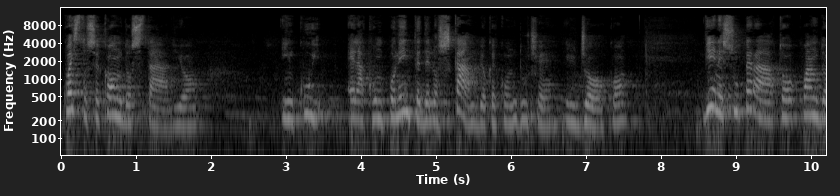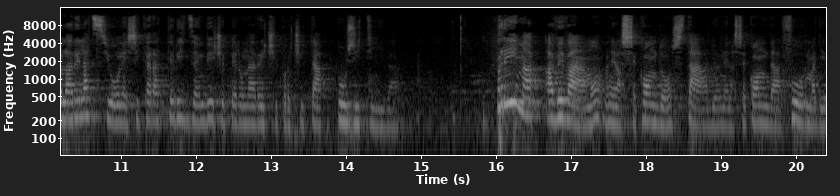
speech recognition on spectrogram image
Questo secondo stadio, in cui è la componente dello scambio che conduce il gioco, viene superato quando la relazione si caratterizza invece per una reciprocità positiva. Prima avevamo, nel secondo stadio, nella seconda forma di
